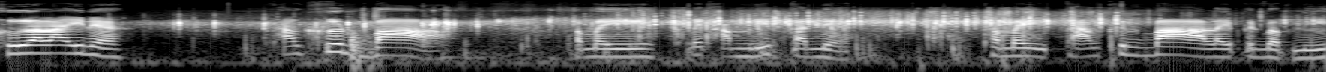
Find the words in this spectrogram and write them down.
คืออะไรเนี่ย ทางขึ้นบ้าร์ทำไมไม่ทำลิฟต์กันเนี่ยทำไมทางขึ้นบ้าอะไรเป็นแบบนี้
